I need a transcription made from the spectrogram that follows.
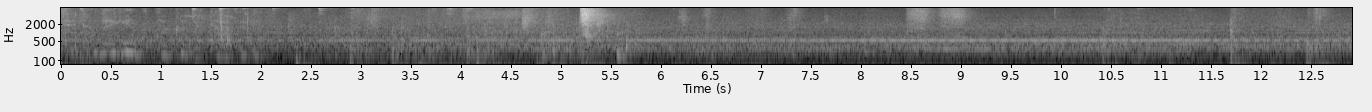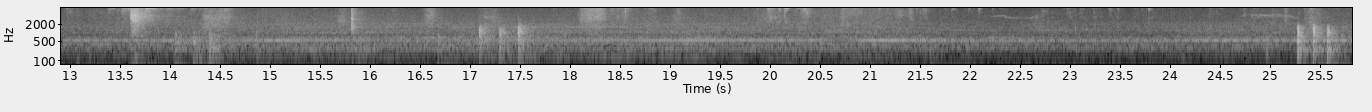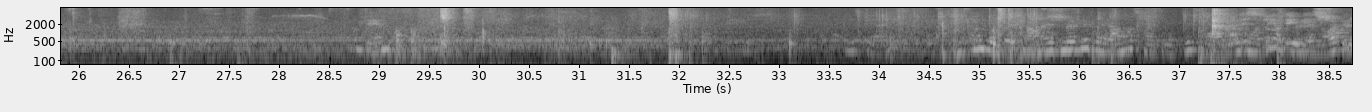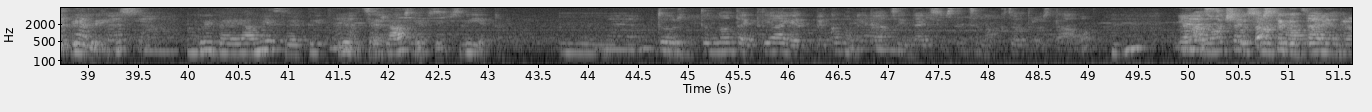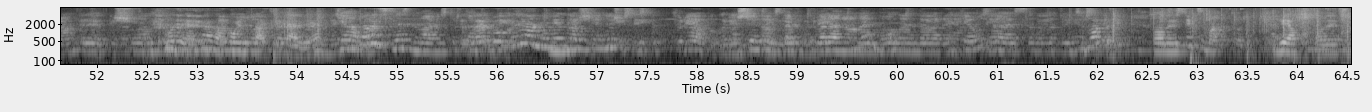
Šitā vajag ielikt tā kabatā tagad. Labdien! Es negribēju, mēs, mēs gribējām noskaidrot vispār no dievturiem no latviešu biedrības un gribējām iesvētīt prezentēšu ārstiecības vietu. Mm, tur, tur noteikti jāiet pie komunikācija daļas visticamāk uz otro stāvu. Mhm. Ja mēs šeit personāli darījām pie šo. Otrajā stāvā komunikācija daļa, ja? Jā, bet es nezinu, vai mēs tur ka ir. jā, nu vienkārši nešķistīs, ka tur jāpagarina. Man šķiet, ka tagad tur varētu nebūt. Bet ja uzgājas, tad tad viņus Labi, paldies. Visticamāk tur. Jā, paldies.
